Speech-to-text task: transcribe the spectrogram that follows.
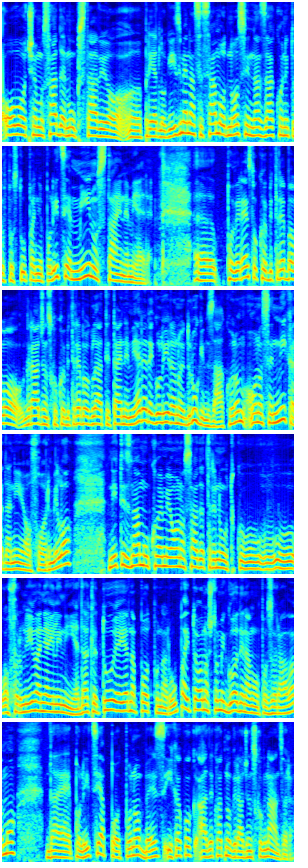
Ovo o čemu sada je MUP stavio e, prijedlog izmjena se samo odnosi na zakonito postupanje policije minus tajne mjere. E, povjerenstvo koje bi trebalo, građansko koje bi trebalo gledati tajne mjere, regulirano je drugim zakonom. Ono se nikada nije oformilo, niti znamo u kojem je ono sada trenutku oformljivanja ili nije. Dakle, tu je potpuna rupa i to je ono što mi godinama upozoravamo da je policija potpuno bez ikakvog adekvatnog građanskog nadzora.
